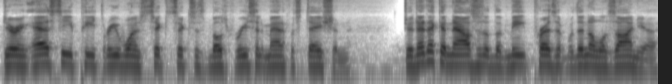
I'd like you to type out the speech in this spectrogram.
during SCP-3166's most recent manifestation, genetic analysis of the meat present within the lasagna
